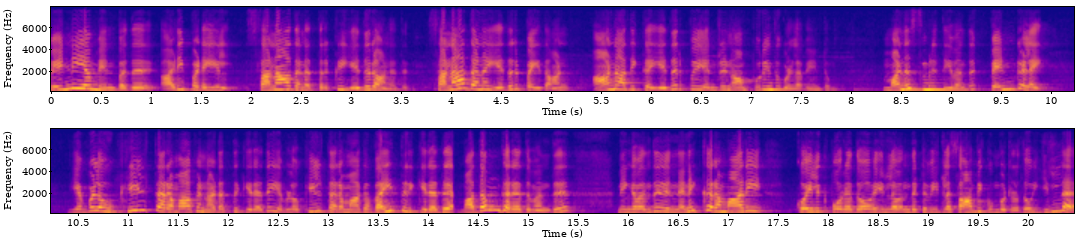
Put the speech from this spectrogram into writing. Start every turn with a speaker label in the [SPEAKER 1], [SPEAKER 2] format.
[SPEAKER 1] பெண்ணியம் என்பது அடிப்படையில் சனாதனத்திற்கு எதிரானது. சனாதன எதிர்ப்பை தான் ஆணாதிக்க எதிர்ப்பு என்று நாம் புரிந்து கொள்ள வேண்டும். மனுஸ்மிருதி வந்து பெண்களை எவ்வளவு கீழ்த்தரமாக நடத்துகிறது எவ்வளவு கீழ்த்தரமாக வைத்திருக்கிறது மதம்ங்கிறது வந்து நீங்க வந்து நினைக்கிற மாதிரி கோயிலுக்கு போறதோ இல்லை வந்துட்டு வீட்டில் சாமி கும்பிடுறதோ இல்லை.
